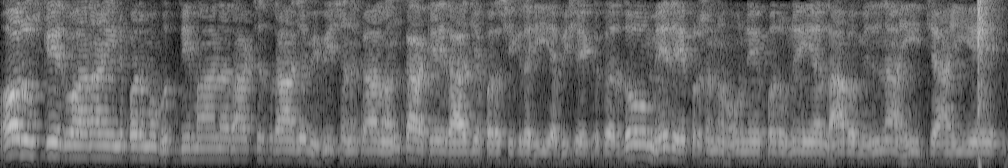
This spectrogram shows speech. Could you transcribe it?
और उसके द्वारा इन परम बुद्धिमान राक्षस राज विभीषण का लंका के राज्य पर शीघ्र ही अभिषेक कर दो। मेरे प्रसन्न होने पर उन्हें यह लाभ मिलना ही चाहिए।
